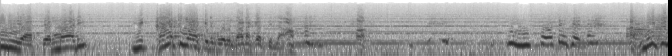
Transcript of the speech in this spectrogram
ഇനി ആ തെമ്മാടി ഈ കാറ്റുവാക്കിന് പോലും നടക്കത്തില്ല. ആ, ആ, ഞാൻ പോട്ടെ ചേട്ടാ. നിൽക്കൂ.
